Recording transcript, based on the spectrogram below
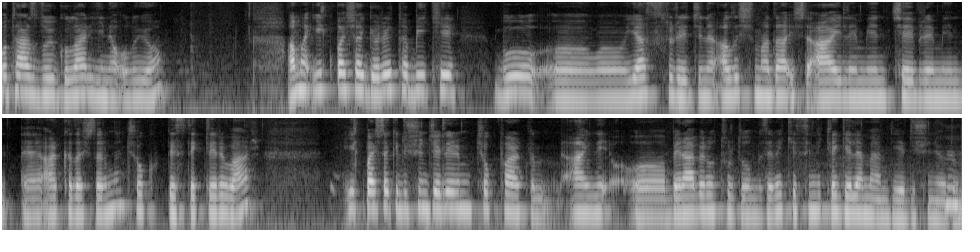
o tarz duygular yine oluyor. Ama ilk başa göre tabii ki bu e, yaz sürecine alışmada işte ailemin, çevremin, e, arkadaşlarımın çok destekleri var. İlk baştaki düşüncelerim çok farklı. Aynı e, beraber oturduğumuz eve kesinlikle gelemem diye düşünüyordum.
